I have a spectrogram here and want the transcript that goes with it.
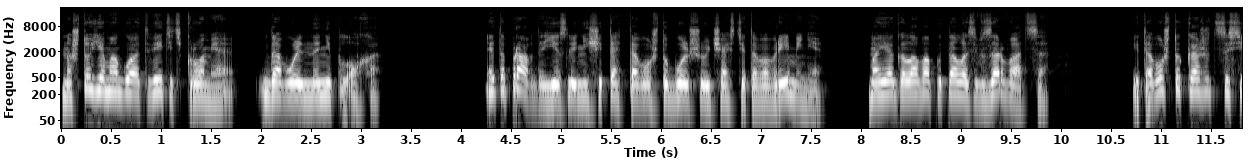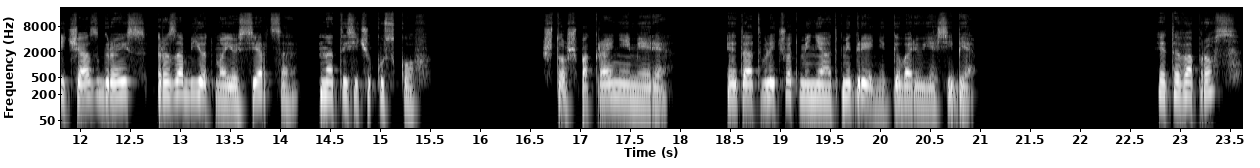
Но что я могу ответить, кроме довольно неплохо. Это правда, если не считать того, что большую часть этого времени моя голова пыталась взорваться. И того, что, кажется, сейчас Грейс разобьет мое сердце на тысячу кусков. Что ж, по крайней мере, это отвлечет меня от мигрени, говорю я себе. «Это вопрос?»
